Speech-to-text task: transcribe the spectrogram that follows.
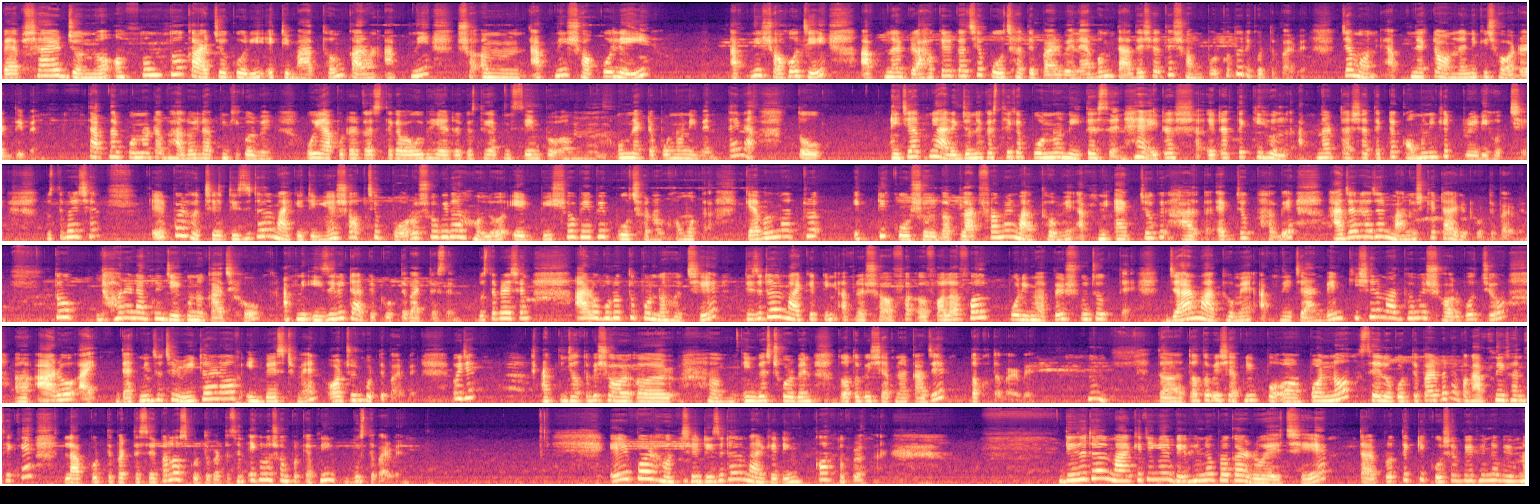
ব্যবসায়ের জন্য অত্যন্ত কার্যকরী একটি মাধ্যম। কারণ আপনি আপনি সকলেই, আপনি সহজেই আপনার গ্রাহকের কাছে পৌঁছাতে পারবেন এবং তাদের সাথে সম্পর্ক তৈরি করতে পারবেন। যেমন, আপনি একটা অনলাইনে কিছু অর্ডার দিবেন। তা আপনার পণ্যটা ভালো হলে আপনি কি করবেন? ওই আপুটার কাছ থেকে বা ওই ভাইয়াটার কাছ থেকে আপনি সেম অন্য একটা পণ্য নেবেন, তাই না? তো এই যে আপনি আরেকজনের কাছ থেকে পণ্য নিতেছেন হ্যাঁ এটা এটাতে কি হলো? আপনার তার সাথে একটা কমিউনিকেট রেডি হচ্ছে, বুঝতে পেরেছেন? এরপর হচ্ছে ডিজিটাল মার্কেটিংয়ের সবচেয়ে বড় সুবিধা হলো এর বিশ্বব্যাপী পৌঁছানোর ক্ষমতা। কেবলমাত্র একটি কৌশল বা প্ল্যাটফর্মের মাধ্যমে আপনি একযোগে একযোগভাবে হাজার হাজার মানুষকে টার্গেট করতে পারবেন। তো ধরেন আপনি যে কোনো কাজ হোক, আপনি ইজিলি টার্গেট করতে পারতেছেন, বুঝতে পেরেছেন? আরও গুরুত্বপূর্ণ হচ্ছে ডিজিটাল মার্কেটিং আপনার ফলাফল পরিমাপের সুযোগ দেয়, যার মাধ্যমে আপনি জানবেন কিসের মাধ্যমে সর্বোচ্চ আরও আই দ্যাট মিনস হচ্ছে রিটার্ন অফ ইনভেস্টমেন্ট অর্জন করতে পারবেন। ওই যে আপনি যত বেশি ইনভেস্ট করবেন, তত বেশি আপনার কাজের দক্ষতা বাড়বে। হুম তত বেশি আপনি পণ্য সেলও করতে পারবেন এবং আপনি এখান থেকে লাভ করতে পারতেছেন বা লস করতে পারতেছেন, এগুলো সম্পর্কে আপনি বুঝতে পারবেন। এরপর হচ্ছে ডিজিটাল মার্কেটিং কত প্রকার? ডিজিটাল মার্কেটিংয়ের বিভিন্ন প্রকার রয়েছে। তার প্রত্যেকটি কৌশল বিভিন্ন বিভিন্ন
